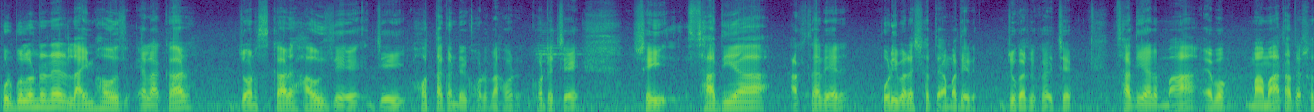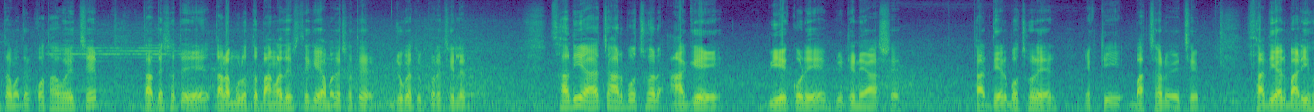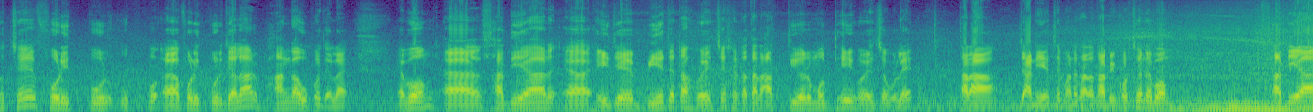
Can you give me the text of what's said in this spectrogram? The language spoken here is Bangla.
পূর্ব লন্ডনের লাইম হাউস এলাকার জনস্কার হাউসে যেই হত্যাকাণ্ডের ঘটনা ঘটেছে, সেই সাদিয়া আখতারের পরিবারের সাথে আমাদের যোগাযোগ হয়েছে। সাদিয়ার মা এবং মামা তাদের সাথে আমাদের কথা হয়েছে। তাদের সাথে তারা মূলত বাংলাদেশ থেকে আমাদের সাথে যোগাযোগ করেছিলেন। সাদিয়া চার বছর আগে বিয়ে করে ব্রিটেনে আসে। তার দেড় বছরের একটি বাচ্চা রয়েছে। সাদিয়ার বাড়ি হচ্ছে ফরিদপুর ফরিদপুর জেলার ভাঙ্গা উপজেলায়। এবং সাদিয়ার এই যে বিয়ে যেটা হয়েছে, সেটা তার আত্মীয়র মধ্যেই হয়েছে বলে তারা জানিয়েছেন মানে তারা দাবি করছেন। এবং সাদিয়া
